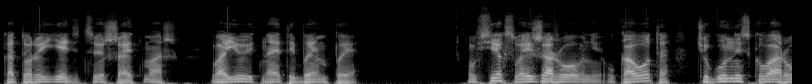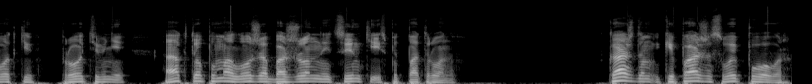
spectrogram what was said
которая едет, совершает марш, воюет на этой БМП. У всех свои жаровни, у кого-то чугунные сковородки, противни, а кто помоложе обожженные цинки из-под патронов. В каждом экипаже свой повар,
